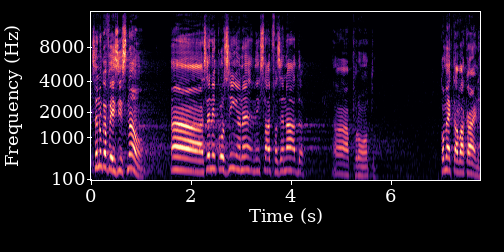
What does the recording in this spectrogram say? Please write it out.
Você nunca fez isso, não? Ah, você nem cozinha, né? Nem sabe fazer nada. Ah, pronto. Como é que estava a carne?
